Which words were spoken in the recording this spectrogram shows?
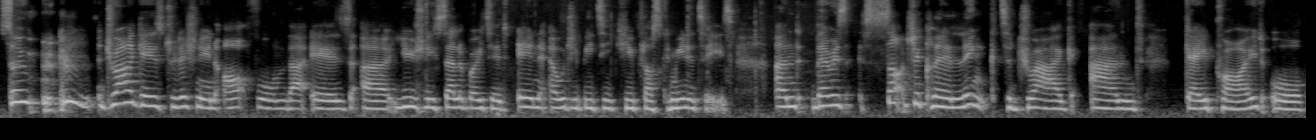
So, drag is traditionally an art form that is uh, usually celebrated in LGBTQ plus communities, and there is such a clear link to drag and gay pride or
